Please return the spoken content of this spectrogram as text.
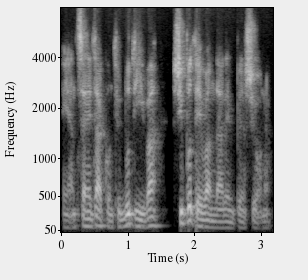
e anzianità contributiva, si poteva andare in pensione.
